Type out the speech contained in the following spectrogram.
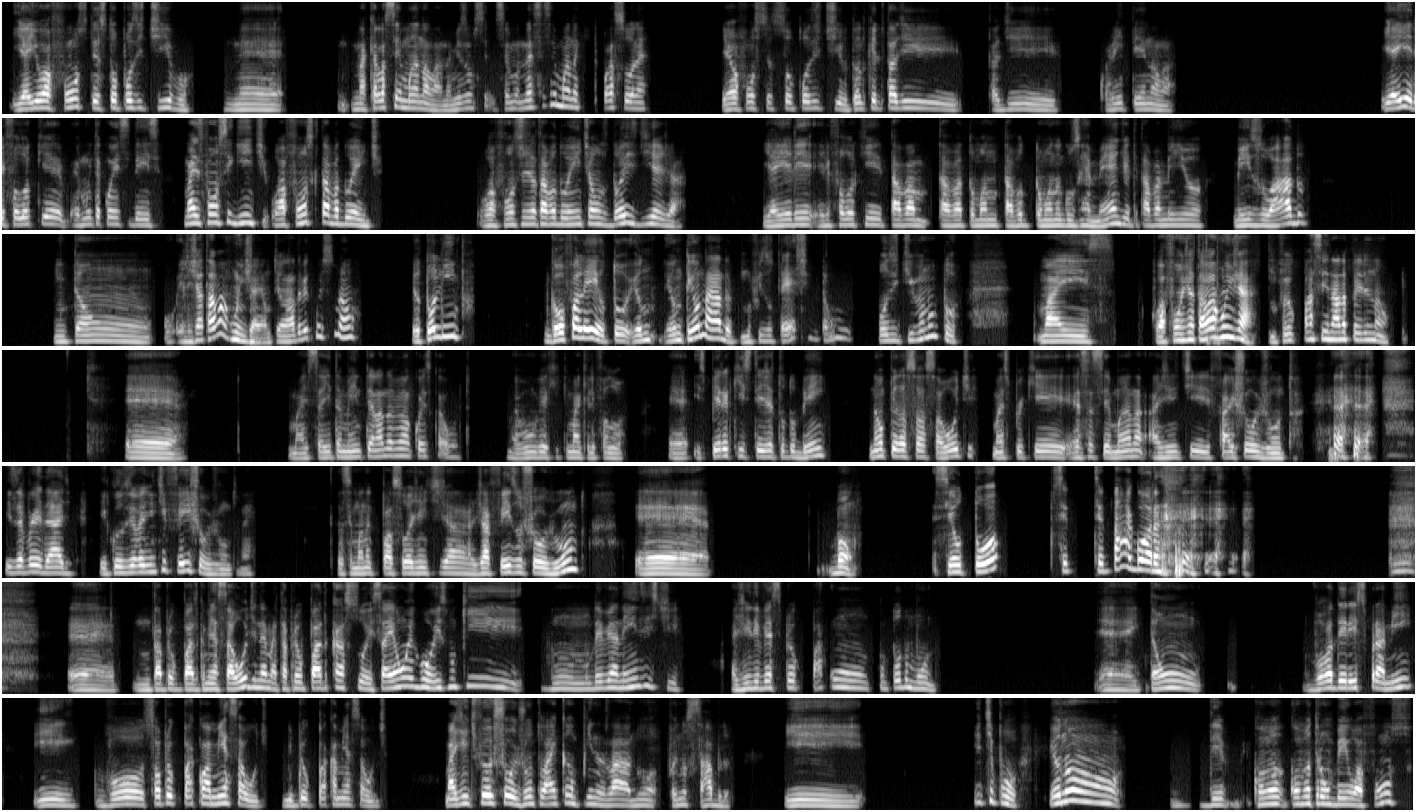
E aí o Afonso testou positivo né, naquela semana lá, na mesma semana, nessa semana que passou, né? E aí o Afonso testou positivo, tanto que ele tá de tá de quarentena lá. E aí ele falou que é, é muita coincidência. Mas foi o seguinte, o Afonso que tava doente. O Afonso já tava doente há uns dois dias já. E aí ele, ele falou que tava, tava, tomando, tava tomando alguns remédios, ele tava meio, meio zoado. Então, ele já tava ruim já, eu não tenho nada a ver com isso não. Eu tô limpo. Igual eu falei, eu, tô, eu, eu não tenho nada, não fiz o teste, então positivo eu não tô. Mas o Afonso já tava ruim já, não foi eu que passei nada pra ele não. É, mas isso aí também não tem nada a ver uma coisa com a outra. Mas vamos ver aqui o que mais que ele falou. É, espero que esteja tudo bem, não pela sua saúde, mas porque essa semana a gente faz show junto. Isso é verdade. Inclusive a gente fez show junto, né? Essa semana que passou a gente já, já fez o show junto. É... Bom, se eu tô, você tá agora, né? É, não tá preocupado com a minha saúde, né? Mas tá preocupado com a sua. Isso aí é um egoísmo que não, não devia nem existir. A gente devia se preocupar com, com todo mundo. É, então, vou aderir isso pra mim e vou só preocupar com a minha saúde. Me preocupar com a minha saúde. Mas a gente fez o show junto lá em Campinas, lá no, foi no sábado. E. E tipo, eu não. De, como, como eu trombei o Afonso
